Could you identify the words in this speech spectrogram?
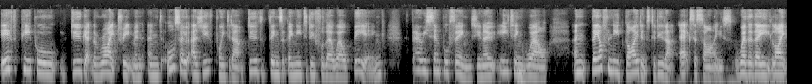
if people do get the right treatment and also as you've pointed out do the things that they need to do for their well-being very simple things you know eating mm. well. And they often need guidance to do that exercise whether they like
